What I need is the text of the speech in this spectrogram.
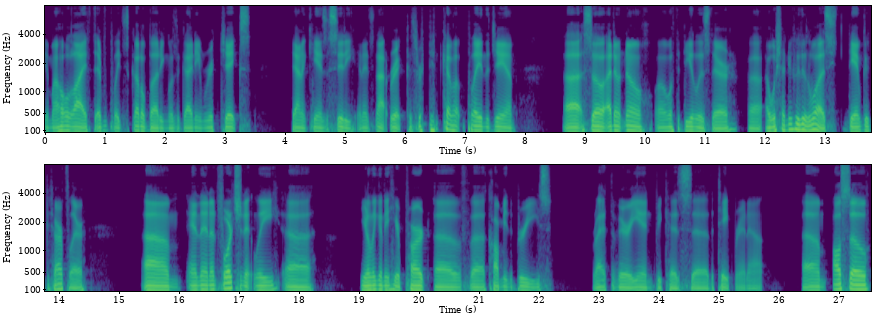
in my whole life that ever played Scuttle Buttin' was a guy named Rick Jakes down in Kansas City. And it's not Rick, because Rick didn't come up and play in the jam. Uh, so I don't know uh, what the deal is there. Uh, I wish I knew who it was. Damn good guitar player. Um, and then unfortunately, uh, you're only going to hear part of uh, "Call Me the Breeze" right at the very end because uh, the tape ran out. Um, also,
